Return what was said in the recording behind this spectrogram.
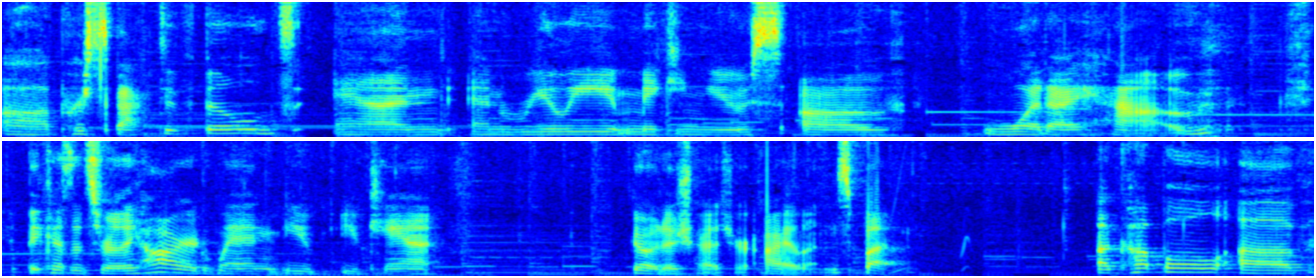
uh, perspective builds and and really making use of what I have because it's really hard when you you can't go to treasure islands. But a couple of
